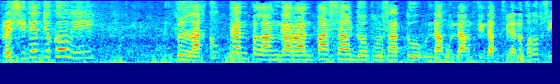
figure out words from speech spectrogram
Presiden Jokowi melakukan pelanggaran pasal 21 Undang-Undang Tindak Pidana Korupsi.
